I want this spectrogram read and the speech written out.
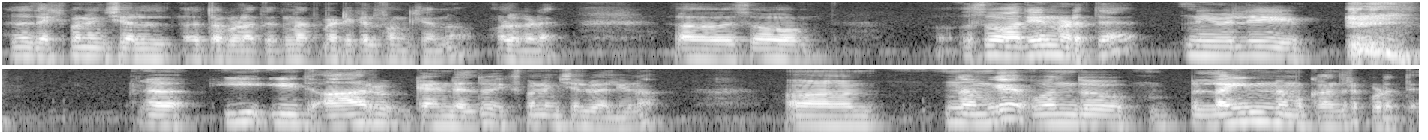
ಅದರದ್ದು ಎಕ್ಸ್ಪೊನೆನ್ಷಿಯಲ್ ತೊಗೊಳತ್ತದ ಮ್ಯಾಥಮೆಟಿಕಲ್ ಫಂಕ್ಷನ್ನು ಒಳಗಡೆ. ಸೊ ಸೊ ಅದೇನು ಮಾಡುತ್ತೆ? ನೀವಿಲ್ಲಿ ಈ, ಇದು ಆರು ಕ್ಯಾಂಡಲ್ದು ಎಕ್ಸ್ಪೊನೆನ್ಷಿಯಲ್ ವ್ಯಾಲ್ಯೂನ ನಮಗೆ ಒಂದು ಲೈನ್ನ ಮುಖಾಂತರ ಕೊಡುತ್ತೆ.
